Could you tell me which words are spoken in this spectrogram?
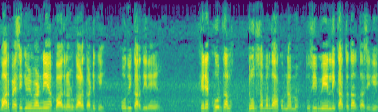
ਬਾਹਰ ਪੈਸੇ ਕਿਵੇਂ ਬਣਨੇ ਆ, ਬਾਦਲਾਂ ਨੂੰ ਗਾਲ ਕੱਢ ਕੇ, ਉਹ ਤੁਸੀਂ ਕਰਦੇ ਰਹੇ ਆ। ਫਿਰ ਇੱਕ ਹੋਰ ਗੱਲ 2 ਦਸੰਬਰ ਦਾ ਹੁਕਮਨਾਮਾ, ਤੁਸੀਂ ਮੇਨਲੀ ਕਰਤ ਧਰਤਾ ਸੀਗੇ।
